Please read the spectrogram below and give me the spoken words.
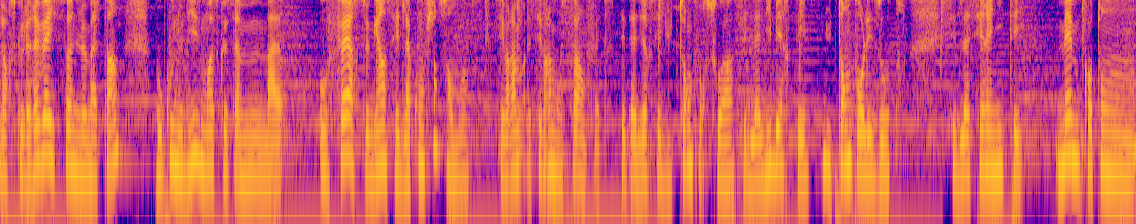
Lorsque le réveil sonne le matin, beaucoup nous disent moi ce que ça m'a offert ce gain c'est de la confiance en moi. C'est vraiment c'est vraiment ça en fait. C'est-à-dire c'est du temps pour soi, c'est de la liberté, du temps pour les autres, c'est de la sérénité. Même quand on,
